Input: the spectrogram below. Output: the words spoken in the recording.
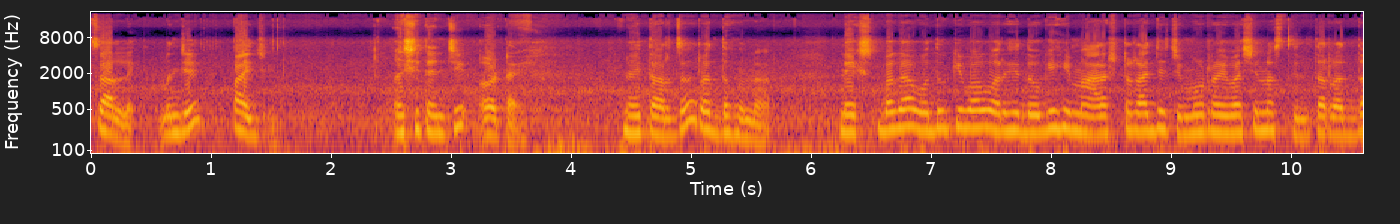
चालले म्हणजे पाहिजे अशी त्यांची अट आहे. नाही तर अर्ज रद्द होणार. नेक्स्ट बघा वधू किंवा वर हे दोघेही महाराष्ट्र राज्याचे मूळ रहिवासी नसतील तर रद्द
